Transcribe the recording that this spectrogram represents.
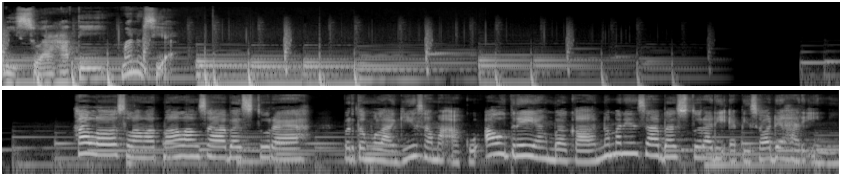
di Suara Hati Manusia. Halo, selamat malam sahabat Stura. Bertemu lagi sama aku Audrey yang bakal nemenin sahabat Stura di episode hari ini.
